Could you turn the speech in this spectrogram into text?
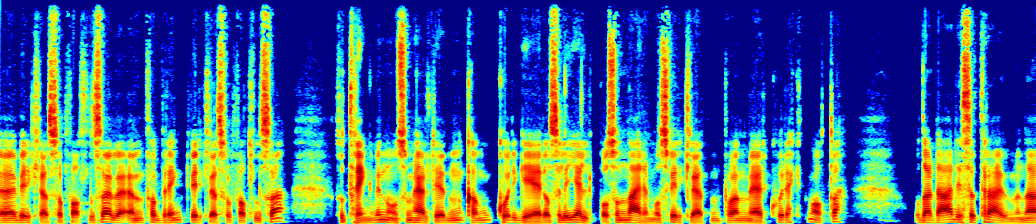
eh, virkelighetsoppfattelse, eller en forbrengt virkelighetsoppfattelse, så trenger vi noen som hele tiden kan korrigere oss eller hjelpe oss å nærme oss virkeligheten på en mer korrekt måte. Og Det er der disse traumene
